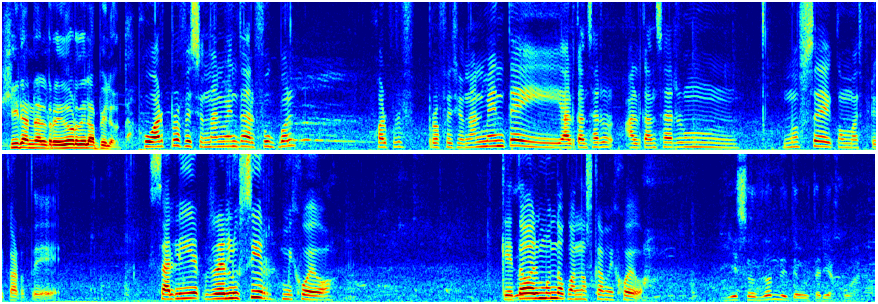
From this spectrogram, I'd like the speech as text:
giran alrededor de la pelota. Jugar profesionalmente al fútbol, jugar profesionalmente y alcanzar, alcanzar un, no sé cómo explicarte, salir, relucir mi juego que todo el mundo conozca mi juego. ¿Y eso dónde te gustaría jugar?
